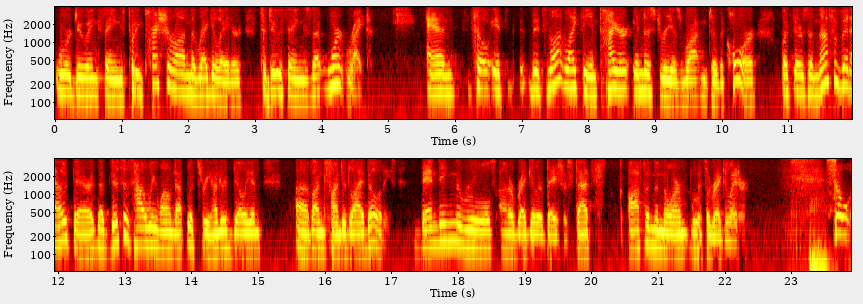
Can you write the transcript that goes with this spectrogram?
were doing things, putting pressure on the regulator to do things that weren't right. And so it, it's not like the entire industry is rotten to the core, but there's enough of it out there that this is how we wound up with 300 billion of unfunded liabilities, bending the rules on a regular basis. That's often the norm with the regulator. So,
